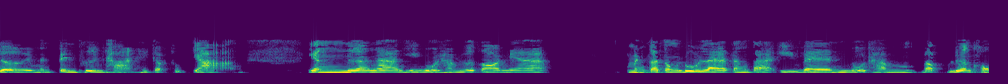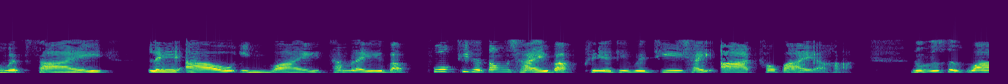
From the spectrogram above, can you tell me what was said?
เลย มันเป็นพื้นฐานให้กับทุกอย่าง อย่างเนื้องานที่หนูทำอยู่ตอนเนี้ย มันก็ต้องดูแลตั้งแต่อีเวนต์หนูทำแบบเรื่องของเว็บไซต์ layout invite ทำอะไรแบบพวกที่จะต้องใช้แบบ creativity ใช้ art เข้าไปอะค่ะ หนูรู้สึกว่า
